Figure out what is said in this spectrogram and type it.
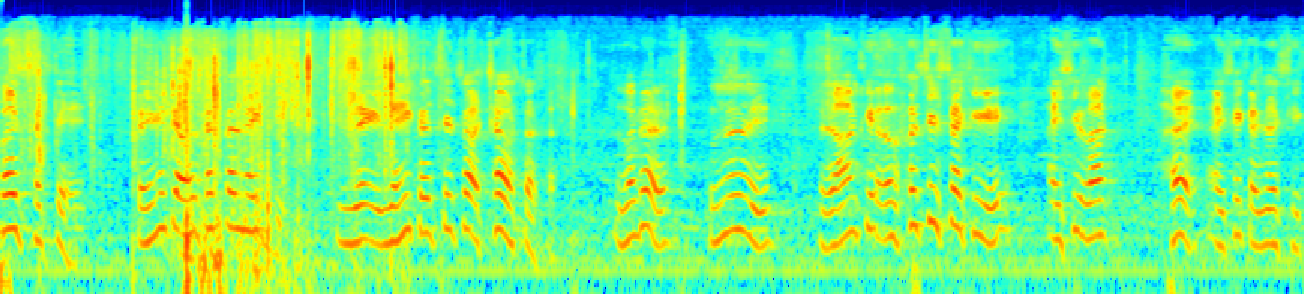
पढ़ सकते हैं। कहने की आवश्यकता नहीं थी। नहीं नहीं करते तो अच्छा होता था। मगर उन्होंने राम की अप्रतिष्ठा की, ऐसी बात है, ऐसे करना ठीक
